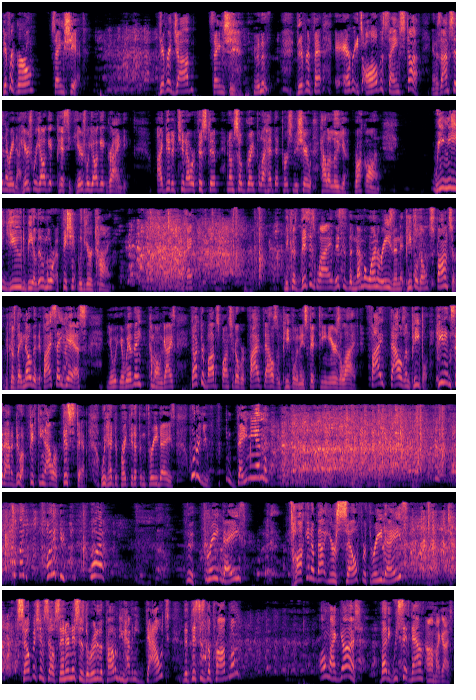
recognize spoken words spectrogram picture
Different girl, same shit. Different job, same shit. Different fam- every it's all the same stuff. And as I'm sitting there reading, now here's where y'all get pissy. Here's where y'all get grindy. I did a 10 hour fifth step and I'm so grateful I had that person to share with. Hallelujah. Rock on. We need you to be a little more efficient with your time. Okay? Because this is why, this is the number one reason that people don't sponsor. Because they know that if I say yes, you, you with me? Come on, guys. Dr. Bob sponsored over 5,000 people in his 15 years alive. 5,000 people. He didn't sit down and do a 15 hour fifth step. We had to break it up in three days. What are you, Damien? what? What are you, what? Three days? Talking about yourself for three days? Selfish and self-centeredness is the root of the problem. Do you have any doubt that this is the problem? Oh my gosh. Buddy, we sit down. Oh my gosh.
